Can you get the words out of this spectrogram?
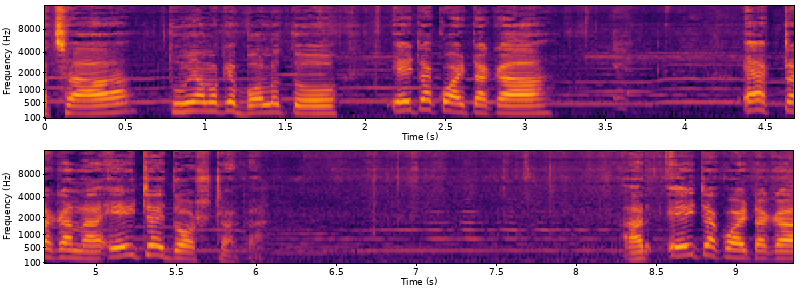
আচ্ছা তুমি আমাকে বলো তো, এইটা কয় টাকা? এক টাকা না, এইটাই দশ টাকা। আর এইটা কয় টাকা?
